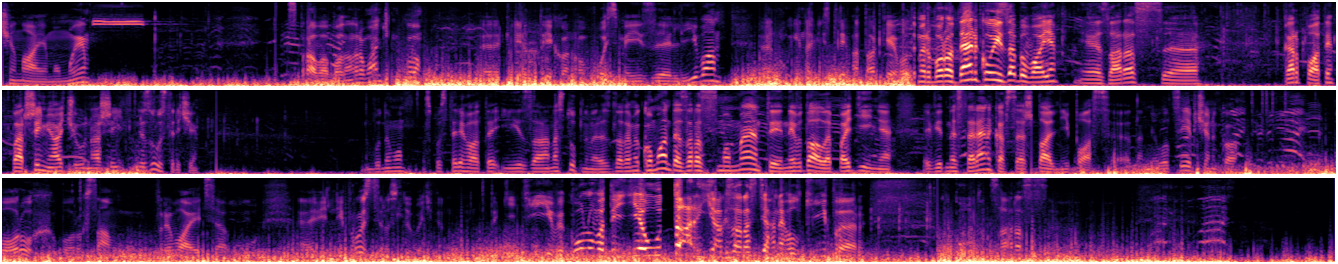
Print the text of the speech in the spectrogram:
починаємо ми. Справа Богдан Романченко, Кирил Тихонов, восьмий зліва. Е, Ну і на вістрі атаки Володимир Бороденко і забиває. Е, Зараз е, Карпати. Перший м'яч у нашій зустрічі. Будемо спостерігати і за наступними результатами команди. Зараз моменти невдале падіння від Нестеренка. Все ж дальній пас Данило Ципченко. Борух. Борух сам вривається простір. Любить він такі дії виконувати. Є удар! Як зараз тягне голкіпер. Ковтун зараз. е,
